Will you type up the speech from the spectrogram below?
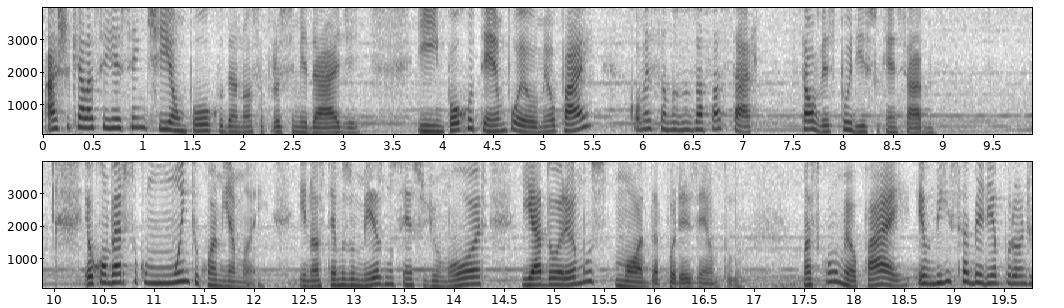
Acho que ela se ressentia um pouco da nossa proximidade e em pouco tempo eu e meu pai começamos a nos afastar. Talvez por isso, quem sabe. Eu converso com, muito com a minha mãe e nós temos o mesmo senso de humor e adoramos moda, por exemplo. Mas com o meu pai, eu nem saberia por onde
